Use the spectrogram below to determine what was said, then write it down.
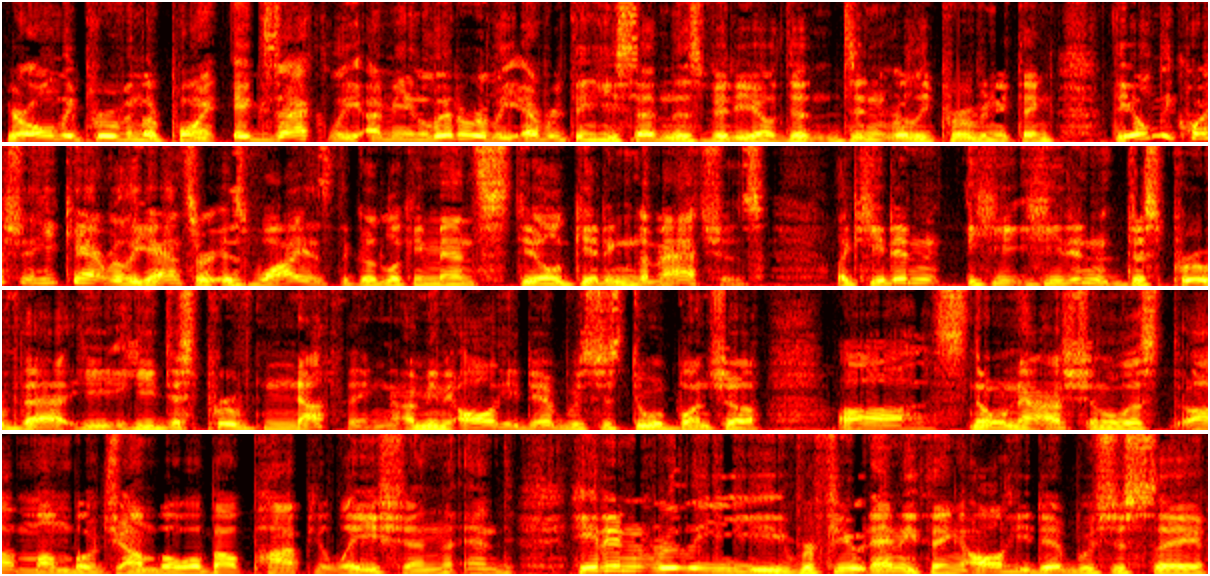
You're only proving their point. Exactly. I mean, literally everything he said in this video didn't, didn't really prove anything. The only question he can't really answer is why is the good looking man still getting the matches? Like he didn't, he, he didn't disprove that. He, he disproved nothing. I mean, all he did was just do a bunch of, uh, snow nationalist, uh, mumbo jumbo about population. And he didn't really refute anything. All he did was just say,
